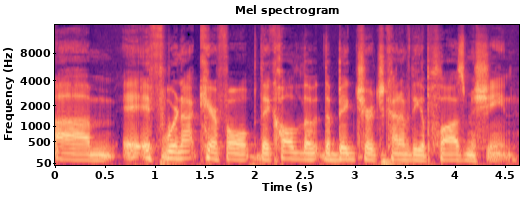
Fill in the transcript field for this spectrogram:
um, if we're not careful, they call the the big church kind of the applause machine.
